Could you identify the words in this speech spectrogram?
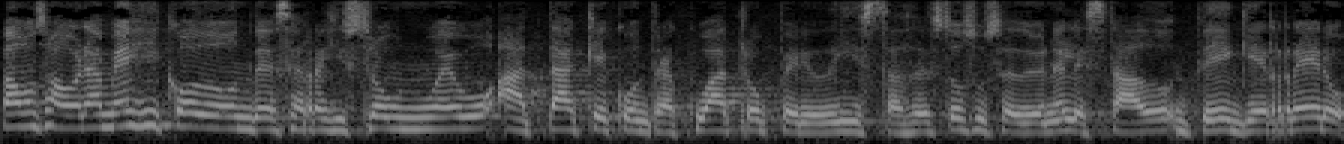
Vamos ahora a México, donde se registró un nuevo ataque contra cuatro periodistas. Esto sucedió en el estado de Guerrero.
